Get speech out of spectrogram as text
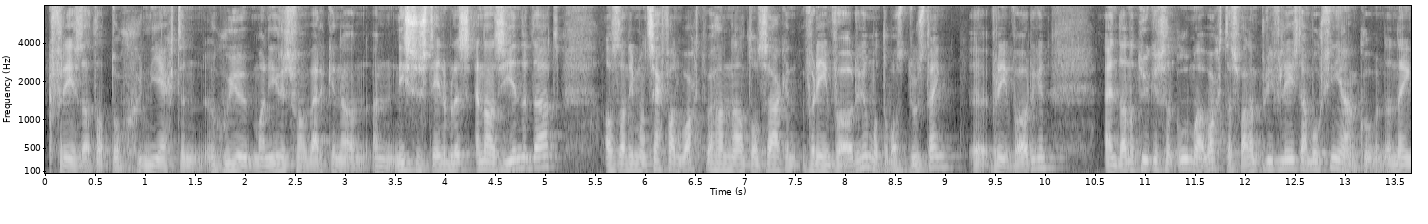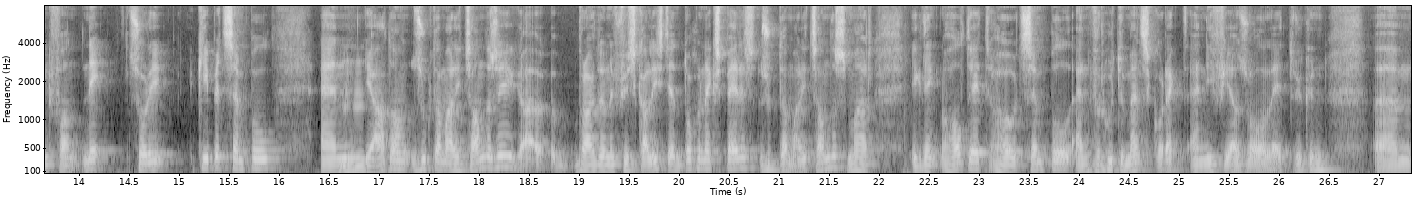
Ik vrees dat dat toch niet echt een, goede manier is van werken en, niet sustainable is. En dan zie je inderdaad, als dan iemand zegt van wacht, we gaan een aantal zaken vereenvoudigen, want dat was de doelstelling, uh, vereenvoudigen. En dan natuurlijk is van, oeh, maar wacht, dat is wel een privilege, dat mocht niet aankomen. Dan denk ik van, nee, sorry, keep it simple. En mhm. ja, dan zoek dan maar iets anders. Hè. Vraag dan een fiscalist die toch een expert is, zoek dan maar iets anders. Maar ik denk nog altijd, hou het simpel en vergoed de mensen correct en niet via zo allerlei trucken. Ehm,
